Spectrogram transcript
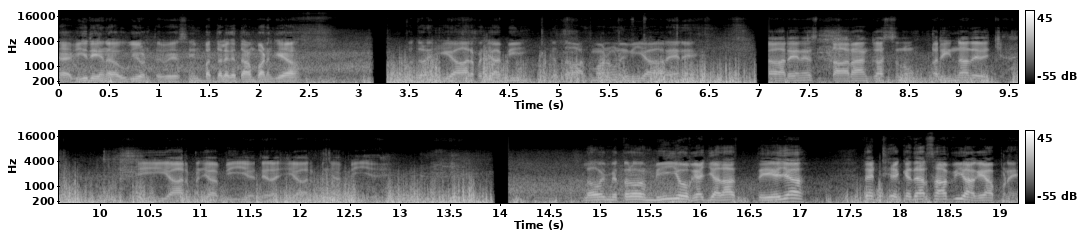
ਹੈਵੀ ਰੇਨ ਆਊਗੀ ਹੁਣ ਤੇ ਵੈਸੇ ਬੱਦਲ ਕਿਦਾਂ ਬਣ ਗਿਆ। ਉਧਰ ਯਾਰ ਪੰਜਾਬੀ ਗਰਦਾਸਮਾਨ ਹੁਣੇ ਵੀ ਆ ਰਹੇ ਨੇ। ਆ ਰਹੇ ਨੇ 17 ਅਗਸਤ ਨੂੰ ਅਰੀਨਾ ਦੇ ਵਿੱਚ। ਯਾਰ ਪੰਜਾਬੀ ਹੈ ਤੇਰਾ ਯਾਰ ਪੰਜਾਬੀ ਹੈ ਲਓ ਵੀ ਮਿੱਤਰੋ, ਮੀਂਹ ਹੋ ਗਿਆ ਜ਼ਿਆਦਾ ਤੇਜ਼ ਆ ਤੇ ਠੇਕੇਦਾਰ ਸਾਹਿਬ ਵੀ ਆ ਗਏ ਆਪਣੇ।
